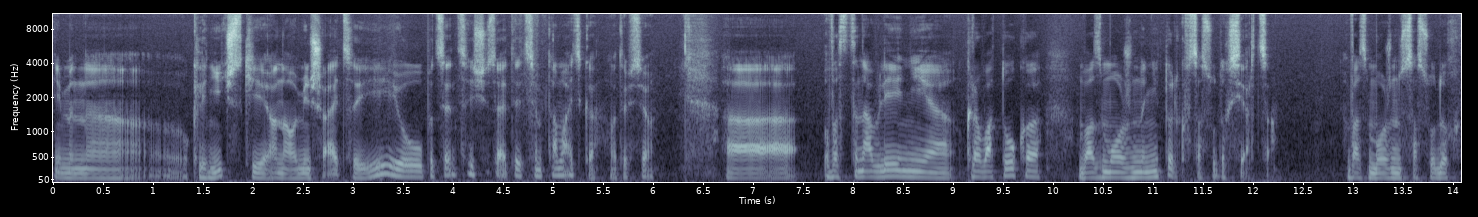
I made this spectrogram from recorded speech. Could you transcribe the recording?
именно э, клинические, она уменьшается, и у пациента исчезает эта симптоматика. Вот и все. А, восстановление кровотока возможно не только в сосудах сердца, возможно в сосудах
